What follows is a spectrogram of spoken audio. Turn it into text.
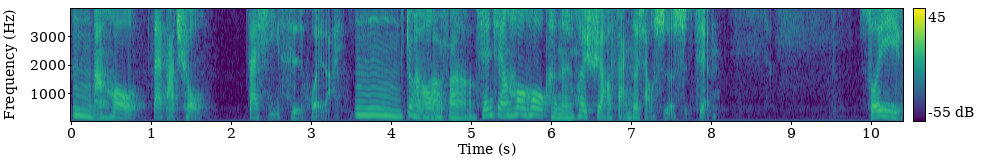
嗯，然后再把球再洗一次回来，嗯，就很麻烦啊，前前后后可能会需要三个小时的时间，所以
